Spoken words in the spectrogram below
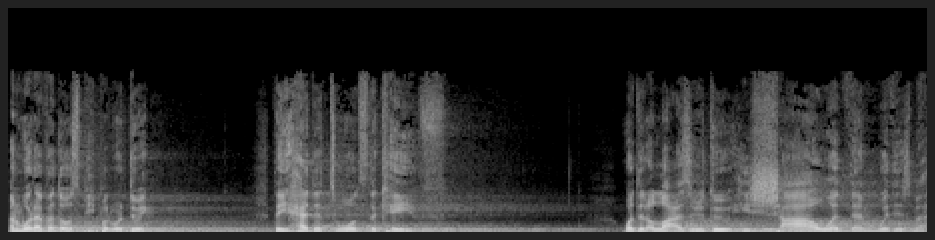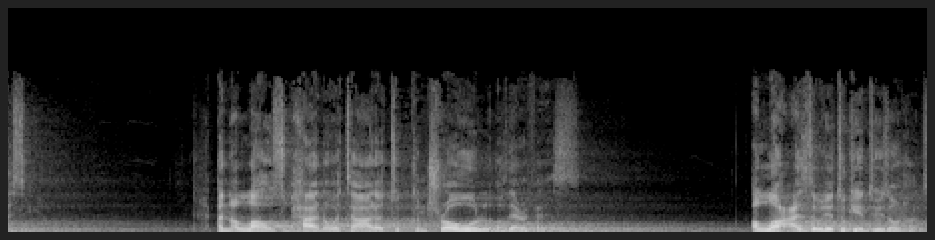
and whatever those people were doing, they headed towards the cave. What did Allah Azza do? He showered them with His mercy. And Allah subhanahu wa ta'ala took control of their affairs. Allah Azza wa took it into His own hands.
